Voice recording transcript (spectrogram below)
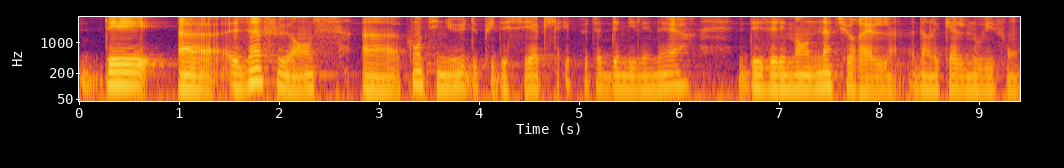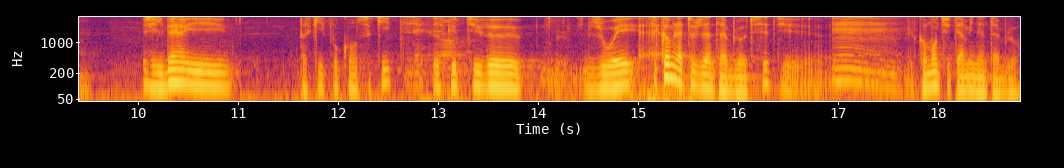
des euh, influences euh, continues depuis des siècles et peut-être des millénaires des éléments naturels dans lesquels nous vivons. Gilbert, parce qu'il faut qu'on se quitte, est-ce que tu veux jouer? C'est comme la touche d'un tableau, tu sais, hmm. comment tu termines un tableau?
